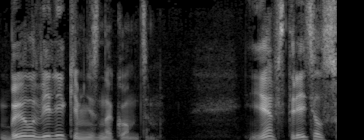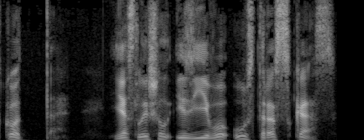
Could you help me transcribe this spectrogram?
был великим незнакомцем — я встретил Скотта. Я слышал из его уст рассказ.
